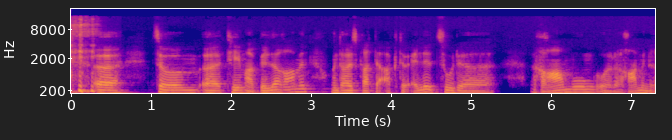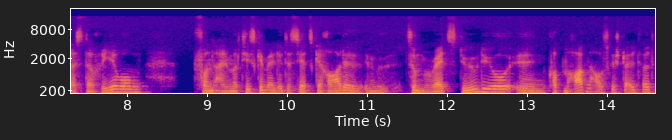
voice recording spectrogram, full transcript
äh, zum äh, Thema Bilderrahmen. Und da ist gerade der aktuelle zu der Rahmung oder Rahmenrestaurierung von einem Matisse-Gemälde, das jetzt gerade im, zum Red Studio in Kopenhagen ausgestellt wird.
